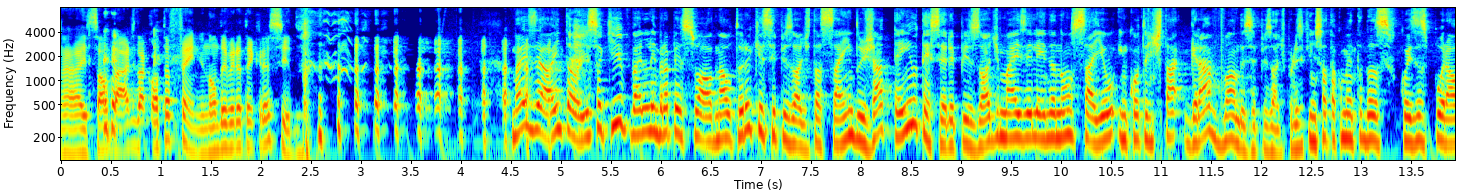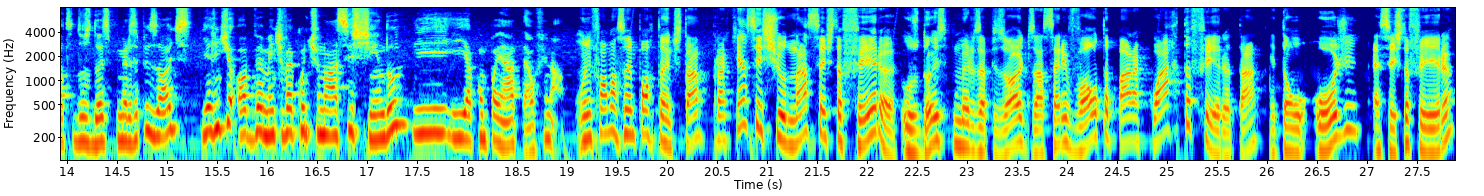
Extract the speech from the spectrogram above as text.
Ai, saudade da Cota Fane, não deveria ter crescido. Mas é, então, isso aqui vale lembrar, pessoal, na altura que esse episódio tá saindo, já tem o terceiro episódio, mas ele ainda não saiu enquanto a gente tá gravando esse episódio. Por isso que a gente só tá comentando as coisas por alto dos dois primeiros episódios. E a gente, obviamente, vai continuar assistindo e, e acompanhar até o final. Uma informação importante, tá? Pra quem assistiu na sexta-feira, os dois primeiros episódios, a série volta para quarta-feira, tá? Então, hoje é sexta-feira.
